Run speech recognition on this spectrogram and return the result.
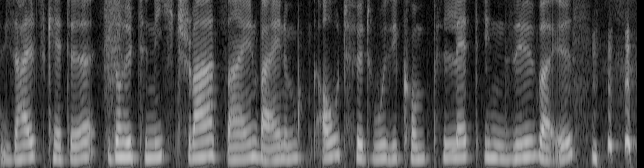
diese Halskette, sollte nicht schwarz sein bei einem Outfit, wo sie komplett in Silber ist.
